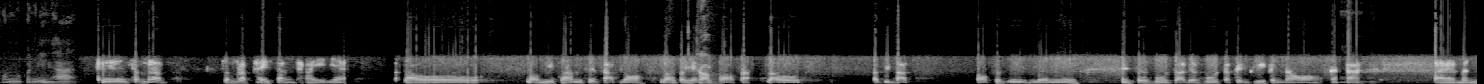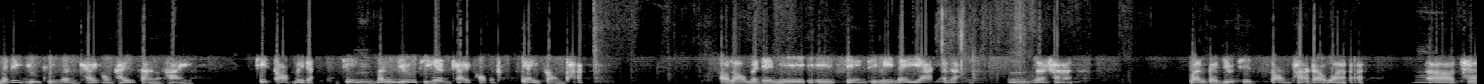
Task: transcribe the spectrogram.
คุณคุณหญิงคะคือสำหรับสำหรับไทยสร้างไทยเนี่ย เราเรามีความซื่อสัตย์เนาะแล้วก็อย่างครับที่บอกอะเราปฏิบัติต่อคนอื่นเหมือน sisterhood brotherhood แต่เป็นพี่เป็นน้องนะคะ แต่มันไม่ได้อยู่ที่เงื่อนไขของไทยสร้างไทย ที่ตอบไม่ได้จริงอืมมันอยู่ที่เงื่อนไขของพรรคใหญ่สองพักเพราะเราไม่ได้มีเสียงที่มีนัยยะขนาดนั้นอืมนะคะ มันก็อยู่ที่สองพักอะว่าอืมเอ่อถ้า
